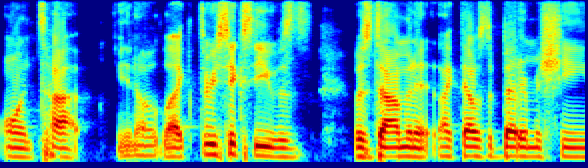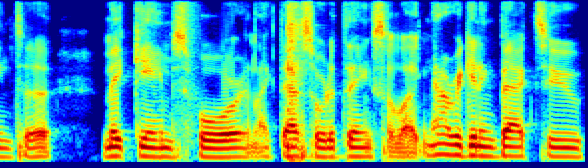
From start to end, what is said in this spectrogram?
on top. You know, like 360 was was dominant. Like that was the better machine to make games for and like that sort of thing. So like now we're getting back to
